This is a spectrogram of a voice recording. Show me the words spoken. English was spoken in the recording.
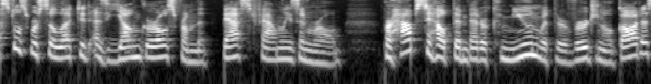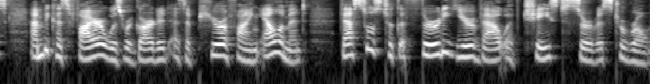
Vestals were selected as young girls from the best families in Rome, perhaps to help them better commune with their virginal goddess, and because fire was regarded as a purifying element, Vestals took a 30 year vow of chaste service to Rome.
